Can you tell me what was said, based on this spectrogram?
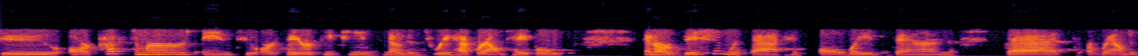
to our customers and to our therapy teams known as rehab roundtables. And our vision with that has always been that around a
